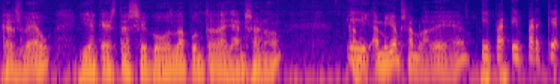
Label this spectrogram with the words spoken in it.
que es veu i aquesta ha sigut la punta de llança, no? Que a, I- mi, a mi ja em sembla bé, eh? I per, I per què,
